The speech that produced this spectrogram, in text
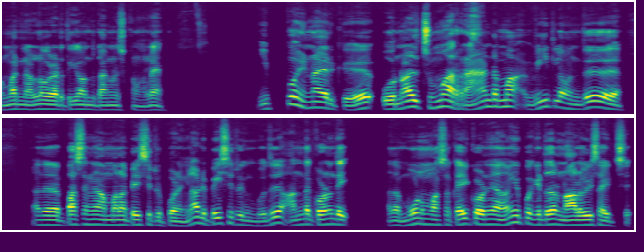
ஒரு மாதிரி நல்ல ஒரு இடத்துக்கே வந்துட்டாங்கன்னு வச்சுக்கோங்களேன். இப்போ என்ன ஆயிருக்கு ஒரு நாள் சும்மா ரேண்டமாக வீட்டில் வந்து அந்த பசங்க அம்மாலாம் பேசிகிட்டு இருப்போம் அப்படி பேசிகிட்டு இருக்கும்போது அந்த குழந்தை அந்த மூணு மாதம் கை குழந்தையானவங்க இப்போ கிட்டத்தட்ட நாலு வயசு ஆயிடுச்சு.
